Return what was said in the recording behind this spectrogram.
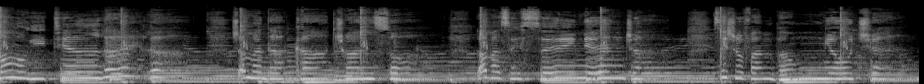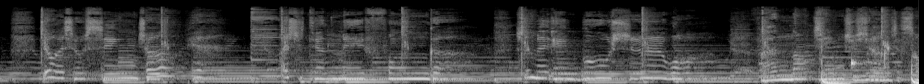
忙碌一天来了，上班打卡穿梭，老板。岁岁念着，四处翻朋友圈，旧爱修新照片，还是甜蜜风格，是美亦不是我，烦恼情绪像枷锁，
